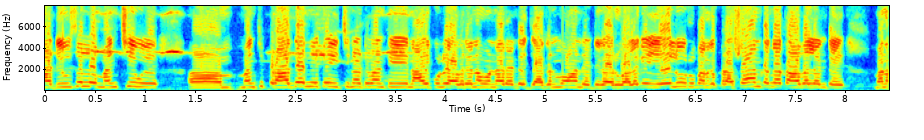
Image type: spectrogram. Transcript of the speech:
ఆ డివిజన్లో మంచి మంచి ప్రాధాన్యత ఇచ్చినటువంటి నాయకులు ఎవరైనా ఉన్నారంటే జగన్మోహన్ రెడ్డి గారు. అలాగే ఏలూరు మనకు ప్రశాంతంగా కావాలంటే మన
